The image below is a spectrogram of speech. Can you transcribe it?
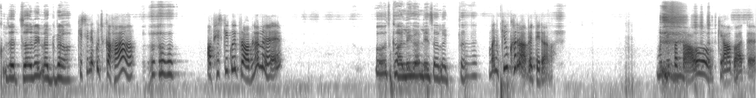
कुछ अच्छा नहीं लग रहा। किसी ने कुछ कहा? ऑफ़िस की कोई प्रॉब्लम है? बहुत खाली खाली सा लगता है। मन क्यों खराब है तेरा? मुझे बताओ, क्या बात है?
